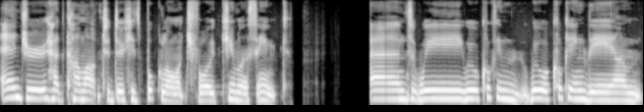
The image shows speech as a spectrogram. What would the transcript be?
Andrew had come up to do his book launch for Cumulus Inc. And we we were cooking we were cooking the um,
